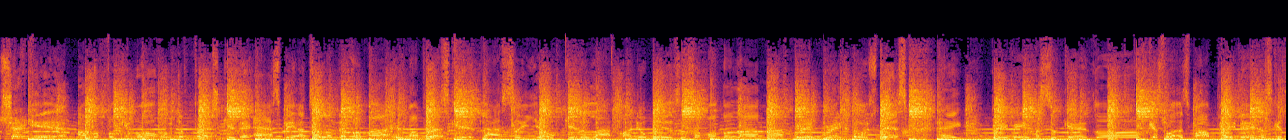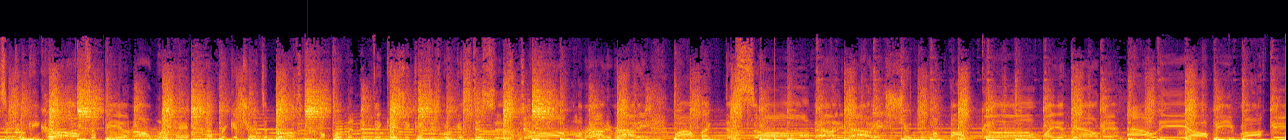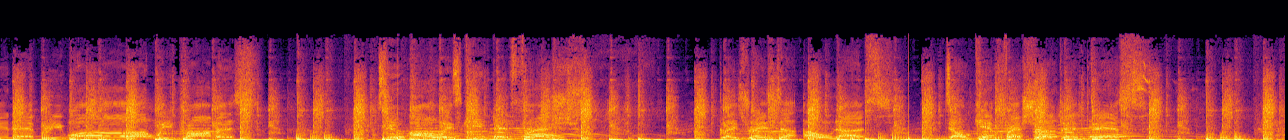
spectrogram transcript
check it. to own us. Don't get fresher than this.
